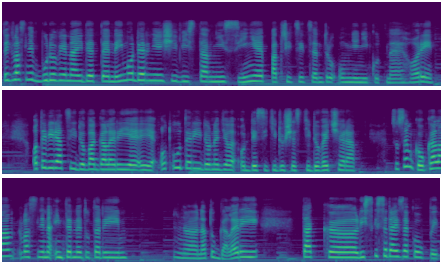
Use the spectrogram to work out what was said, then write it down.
Teď vlastně v budově najdete nejmodernější výstavní síně patřící Centru umění Kutné hory. Otevírací doba galerie je od úterý do neděle od 10 do 6 do večera. Co jsem koukala vlastně na internetu tady eh, na tu galerii, tak eh, lístky se dají zakoupit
